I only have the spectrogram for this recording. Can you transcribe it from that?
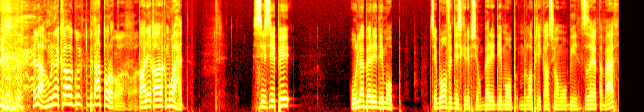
لا هناك أقول لك بضعه طرق. طريقة رقم واحد. CCP ولا بريدي موب c'est bon في ال description بريدي موب من l'application mobile زيت بعث.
